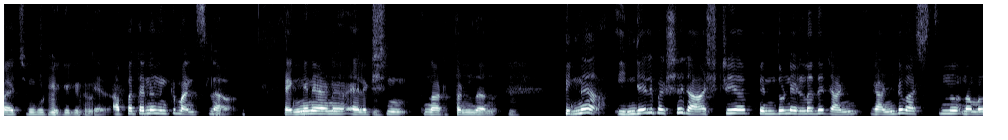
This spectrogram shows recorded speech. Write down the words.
ബൈച്ചും ബൂട്ടിക്ക് കിട്ടിയത്. അപ്പൊ തന്നെ നിങ്ങക്ക് മനസ്സിലാവും. എങ്ങനെയാണ് എലക്ഷൻ നടത്തേണ്ടതെന്ന്. പിന്നെ ഇന്ത്യയിൽ പക്ഷെ രാഷ്ട്രീയ പിന്തുണ ഉള്ളത് രണ്ട് രണ്ട് വശത്തുനിന്ന് നമ്മൾ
